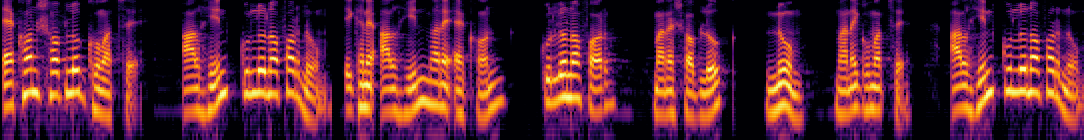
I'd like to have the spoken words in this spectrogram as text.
এখন সব লোক ঘুমাচ্ছে। আলহিন কুল্লু নফর নুম। এখানে আলহিন মানে এখন কুল্লু নফর মানে সব লোক, নুম মানে ঘুমাচ্ছে। আলহিন কুল্লু নফর নুম,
